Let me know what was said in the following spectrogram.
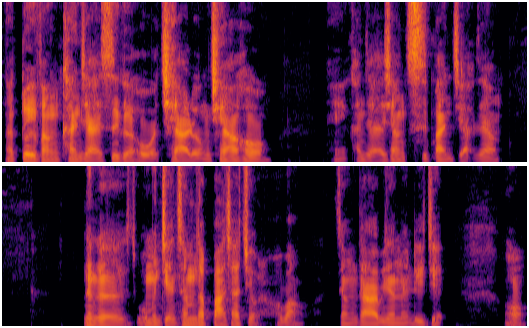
那对方看起来是个我恰龙恰后，哎，看起来像吃半甲这样。那个我们简称他八加九了，好不好？这样大家比较能理解。哦，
